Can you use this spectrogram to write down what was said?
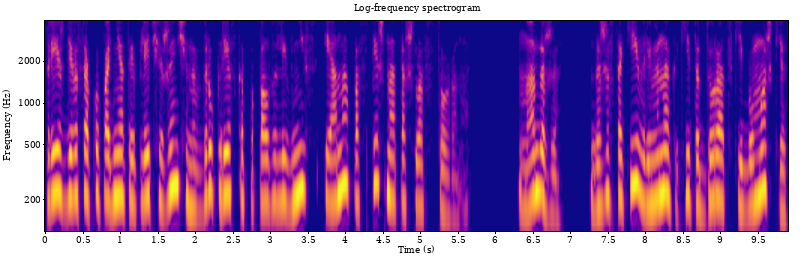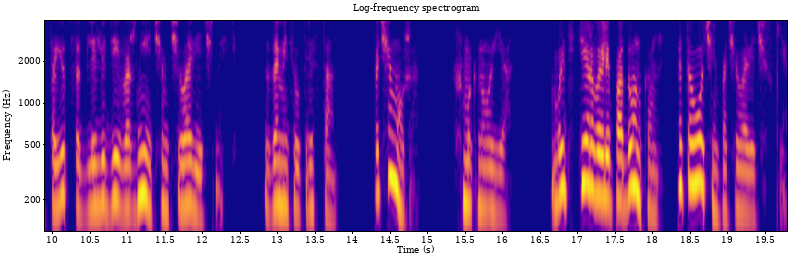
Прежде высоко поднятые плечи женщины вдруг резко поползли вниз, и она поспешно отошла в сторону. «Надо же, даже в такие времена какие-то дурацкие бумажки остаются для людей важнее, чем человечность», — заметил Тристан. «Почему же?» — хмыкнула я. «Быть стервой или подонком — это очень по-человечески.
